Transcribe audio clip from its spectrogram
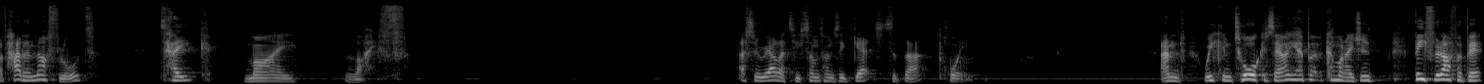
I've had enough, Lord. Take my life. That's a reality. Sometimes it gets to that point. And we can talk and say, oh, yeah, but come on, Adrian, beef it up a bit.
